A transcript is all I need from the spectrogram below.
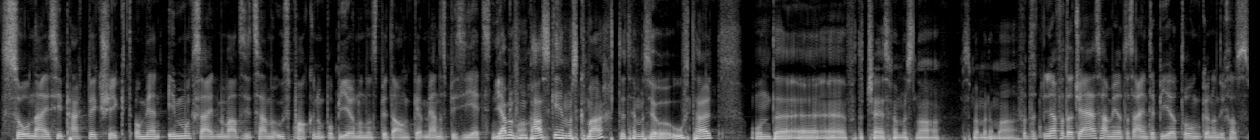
so nice Päckchen geschickt und wir haben immer gesagt, wir werden sie zusammen auspacken und probieren und uns bedanken. Wir haben das bis jetzt nicht Ja, aber vom gemacht. Pasky haben wir es gemacht, dort haben wir es ja aufgeteilt und äh, äh, von der Jazz haben wir es noch, das müssen wir noch machen. Von der, ja, von der Jazz haben wir das eine Bier getrunken und ich habe es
